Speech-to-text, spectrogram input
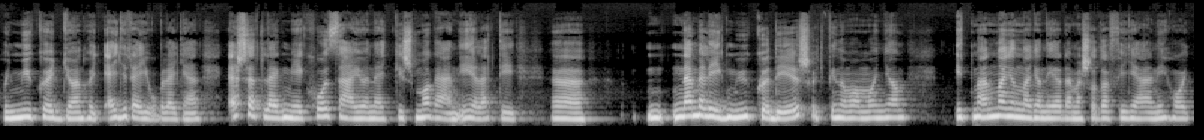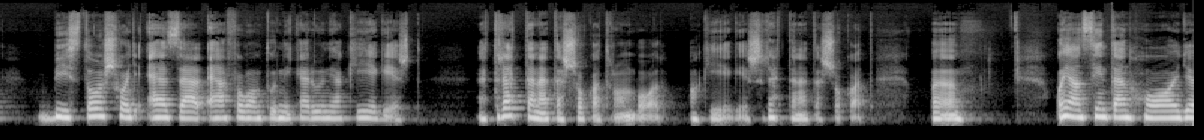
hogy működjön, hogy egyre jobb legyen. Esetleg még hozzájön egy kis magánéleti nem elég működés, hogy finoman mondjam, itt már nagyon-nagyon érdemes odafigyelni, hogy biztos, hogy ezzel el fogom tudni kerülni a kiégést. Mert rettenetes sokat rombol a kiégés, rettenetes sokat olyan szinten, hogy,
